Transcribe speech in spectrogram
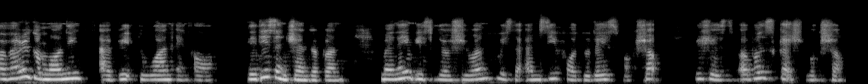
A very good morning, I bid to one and all. Ladies and gentlemen, my name is Liu Xiwen, who is the MC for today's workshop, which is Urban Sketch Workshop.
